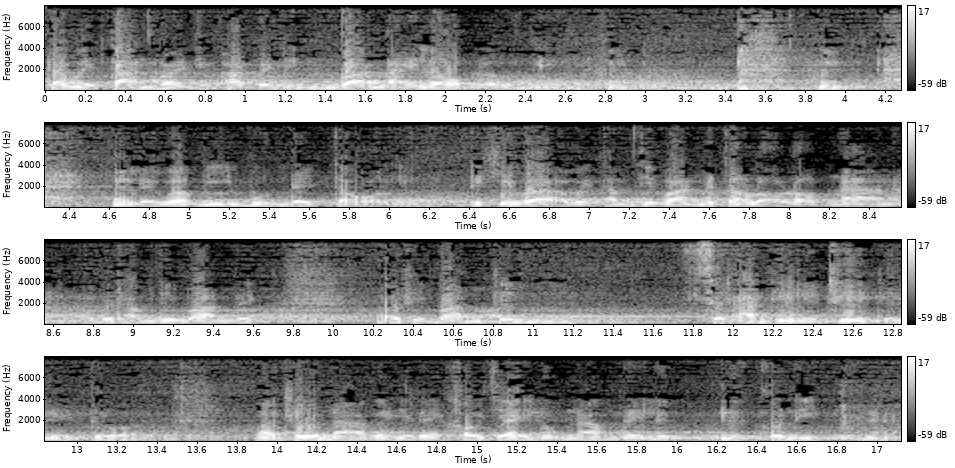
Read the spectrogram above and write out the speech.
ถ้าไม่ต้านไว้นี่พัดไปถึงบ้านหลายรอบแล้วนี่เรียกว่ามีบุญได้ต่ออยู่ แต่คิดว่าเอาไปทำที่บ้านไม่ต้องรอรอบหน้านะเอาไปทำที่บ้านเลย เอาที่บ้านเป็นสถานที่ลิทีในตัว มาเที่ยวหน้าก็จะได้เข้าใจรูปนามได้ลึกลึกกว่านี้นะ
